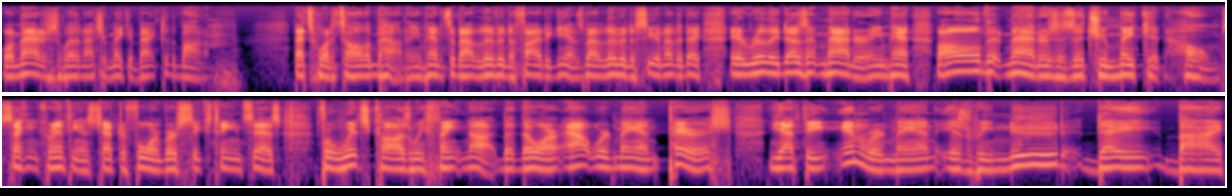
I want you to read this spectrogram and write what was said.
What matters is whether or not you make it back to the bottom. That's what it's all about. Amen. It's about living to fight again. It's about living to see another day. It really doesn't matter. Amen. All that matters is that you make it home. Second Corinthians chapter 4 and verse 16 says, For which cause we faint not, but though our outward man perish, yet the inward man is renewed day by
